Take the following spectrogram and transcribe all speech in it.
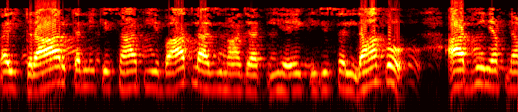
کا اقرار کرنے کے ساتھ یہ بات لازم آ جاتی ہے کہ جس اللہ کو آدمی نے اپنا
